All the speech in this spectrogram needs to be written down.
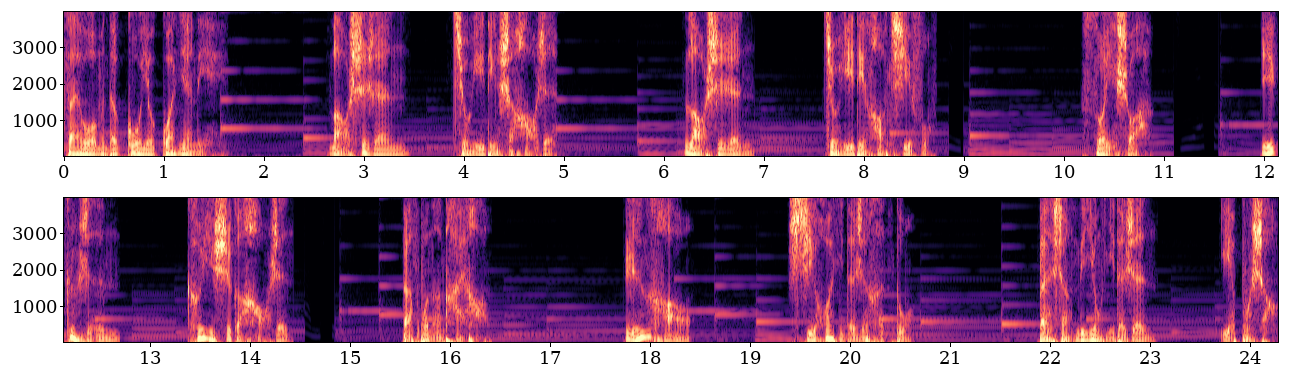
在我们的固有观念里，老实人就一定是好人，老实人就一定好欺负。所以说，一个人可以是个好人，但不能太好。人好，喜欢你的人很多，但想利用你的人也不少。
